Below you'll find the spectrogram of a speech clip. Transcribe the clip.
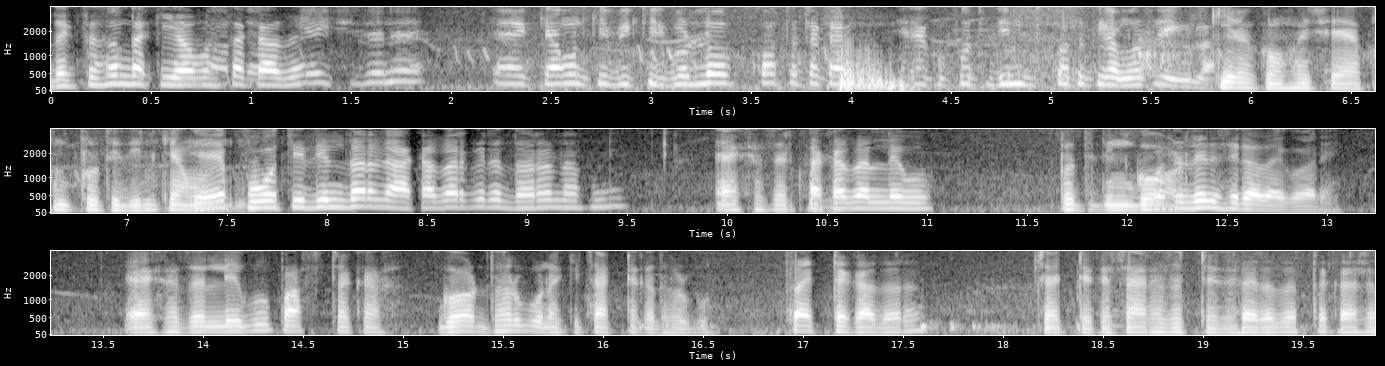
দেখতেছেন না কি অবস্থা কাজে এই সিজনে কেমন কি বিক্রি করল? কত টাকা এরকম প্রতিদিন কত কিরাম আছে এগুলা? কীরকম হয়েছে এখন প্রতিদিন কেমন? এ প্রতিদিন ধরেন এক হাজার করে ধরেন আপনি। এক হাজার এক হাজার লেবু। প্রতিদিন প্রতিদিন ছিঁড়া যায় ঘরে এক হাজার লেবু পাঁচ টাকা। গড় ধরবো নাকি চার টাকা ধরবো? চার টাকা ধরেন। চার টাকা চার হাজার টাকা। চার হাজার টাকা আসে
